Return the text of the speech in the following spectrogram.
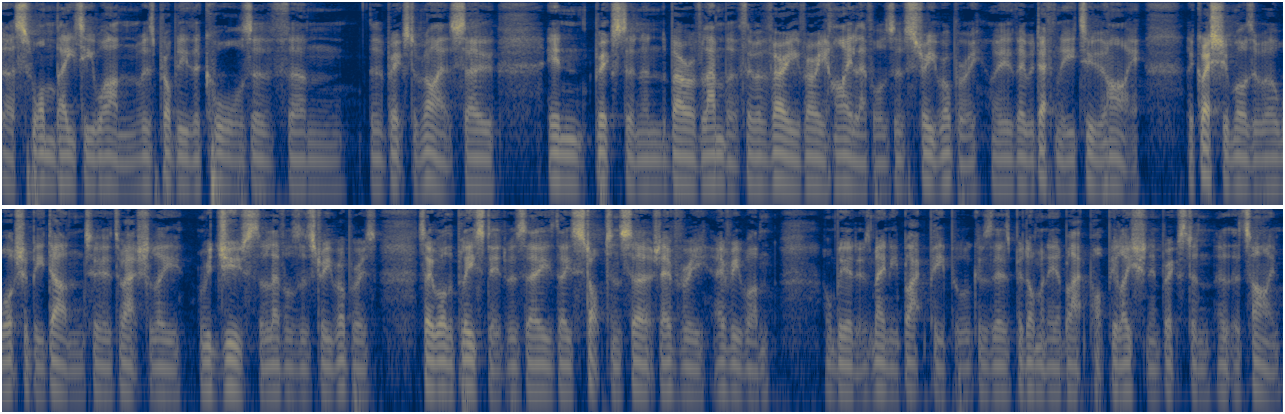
uh, Swamp eighty one was probably the cause of um, the Brixton riots. So. In Brixton and the borough of Lambeth, there were very, very high levels of street robbery. They, they were definitely too high. The question was, well, what should be done to, to actually reduce the levels of street robberies? So what the police did was they, they stopped and searched every everyone, albeit it was mainly black people because there's predominantly a black population in Brixton at the time.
